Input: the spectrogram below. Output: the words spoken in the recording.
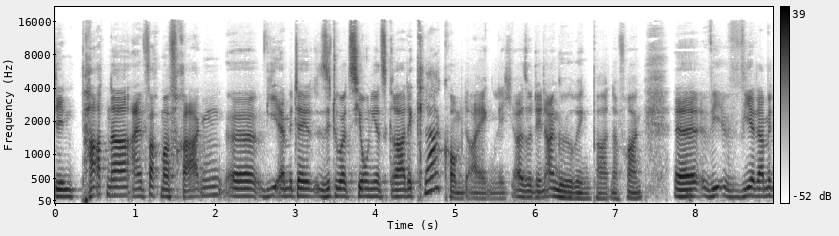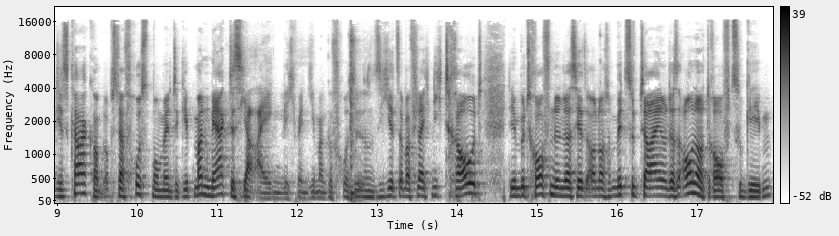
den Partner einfach mal fragen, äh, wie er mit der Situation jetzt gerade klarkommt eigentlich, also den angehörigen Partner fragen, äh, wie, wie er damit jetzt klarkommt, ob es da Frustmomente gibt. Man merkt es ja eigentlich, wenn jemand gefrustet ist und sich jetzt aber vielleicht nicht traut, dem Betroffenen das jetzt auch noch mitzuteilen und das auch noch drauf zu geben.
